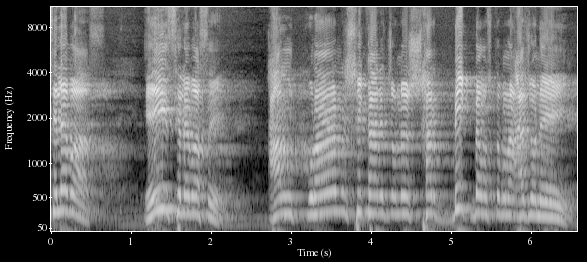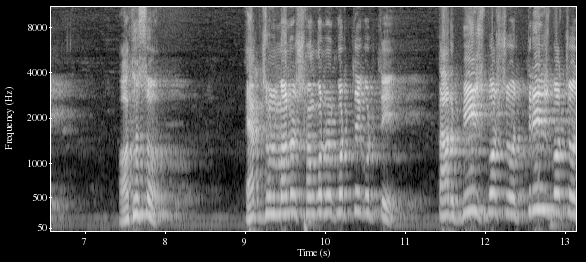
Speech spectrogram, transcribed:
সিলেবাস এই সিলেবাসে আল কোরআন শেখার জন্য সার্বিক ব্যবস্থাপনা আজও নেই। অথচ একজন মানুষ সংগঠন করতে করতে তার বিশ বছর, ত্রিশ বছর,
